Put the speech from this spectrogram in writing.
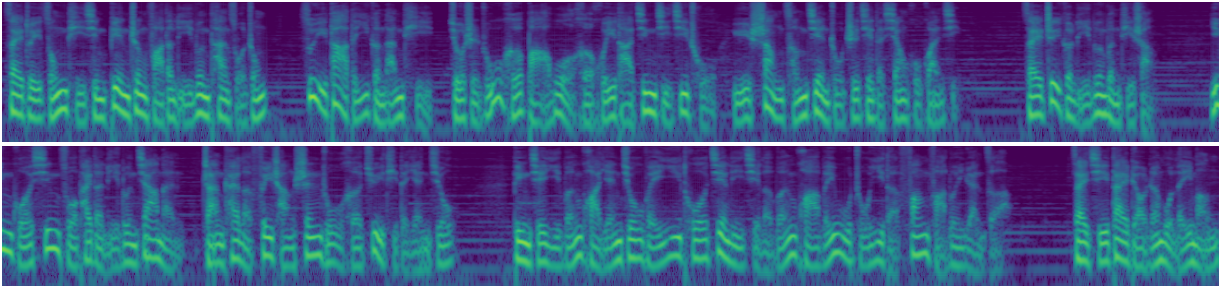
在对总体性辩证法的理论探索中，最大的一个难题就是如何把握和回答经济基础与上层建筑之间的相互关系。在这个理论问题上，英国新左派的理论家们展开了非常深入和具体的研究，并且以文化研究为依托，建立起了文化唯物主义的方法论原则。在其代表人物雷蒙·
